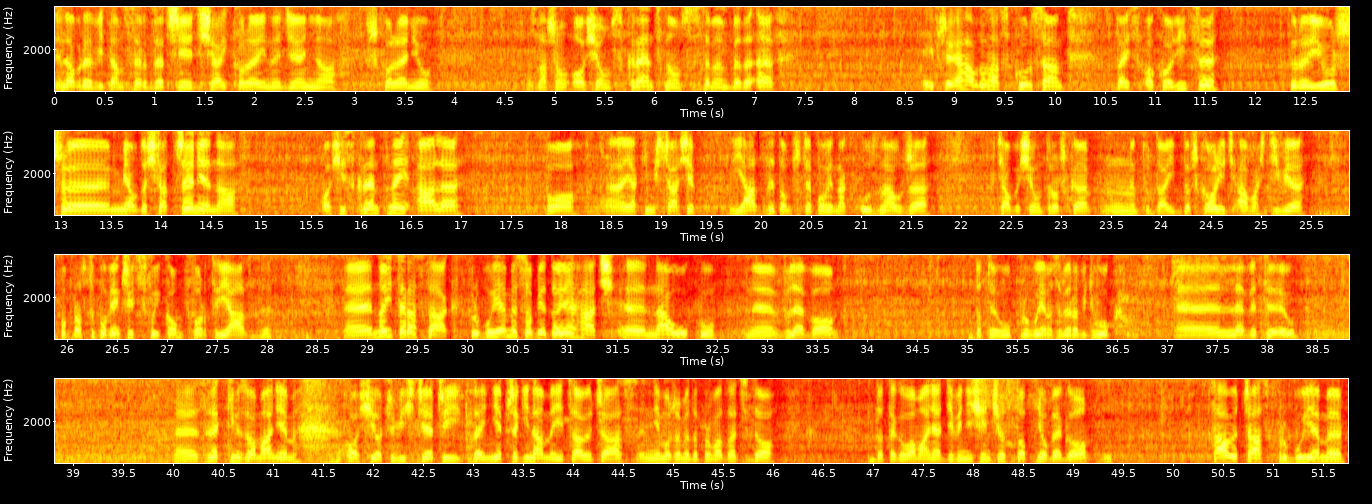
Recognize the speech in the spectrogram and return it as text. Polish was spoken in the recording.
Dzień dobry, witam serdecznie. Dzisiaj kolejny dzień na szkoleniu z naszą osią skrętną, systemem BDF. I przyjechał do nas kursant tutaj z okolicy, który już e, miał doświadczenie na osi skrętnej, ale po e, jakimś czasie jazdy tą przyczepą jednak uznał, że chciałby się troszkę mm, tutaj doszkolić, a właściwie po prostu powiększyć swój komfort jazdy. E, No i teraz tak, próbujemy sobie dojechać e, na łuku e, w lewo, do tyłu, próbujemy sobie robić łuk lewy tył, z lekkim złamaniem osi oczywiście, czyli tutaj nie przeginamy jej cały czas, nie możemy doprowadzać do, do tego łamania 90-stopniowego. Cały czas próbujemy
